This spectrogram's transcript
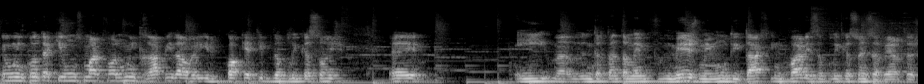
Eu encontro aqui um smartphone muito rápido a abrir qualquer tipo de aplicações uh, e, entretanto, também, mesmo em multitasking, várias aplicações abertas,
